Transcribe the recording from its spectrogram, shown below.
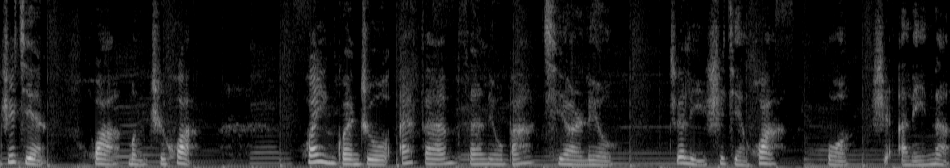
之简，画梦之画。欢迎关注 FM 三六八七二六，这里是简画，我是阿琳娜。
